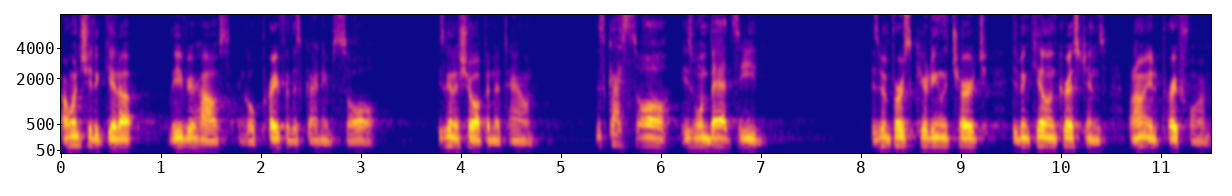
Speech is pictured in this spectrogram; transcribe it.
I want you to get up, leave your house, and go pray for this guy named Saul. He's going to show up in the town. This guy Saul, he's one bad seed. He's been persecuting the church, he's been killing Christians, but I want you to pray for him.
